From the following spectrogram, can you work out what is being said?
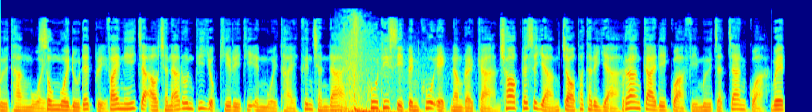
มือทางมวยทรงมวยดูได้เปรียบไฟนี้จะเอาชนะรุ่นพี่หยกคีรีทีเอ็นมวยไทยขึ้นชั้นได้ได้ คู่ที่สี่เป็นคู่เอกนำรายการ ชอบเพชรสยามจอพัทรยา ร่างกายดีกว่าฝีมือจัดจ้านกว่า เวท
